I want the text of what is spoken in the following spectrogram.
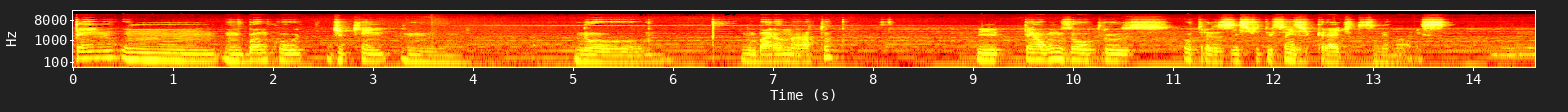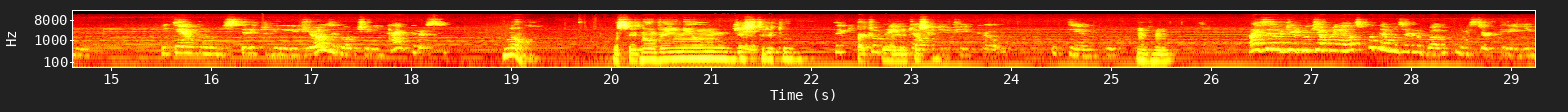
Tem um, um banco de quem em- no, no Baronato e tem alguns outros outras instituições de créditos menores. Hum. E tem algum distrito religioso igual tinha em Caicras? Não, vocês não veem nenhum distrito. Tem que descobrir Particularmente então assim. onde fica o, o templo. Uhum. Mas eu digo que amanhã nós podemos ir no banco, Mr. Krieg.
